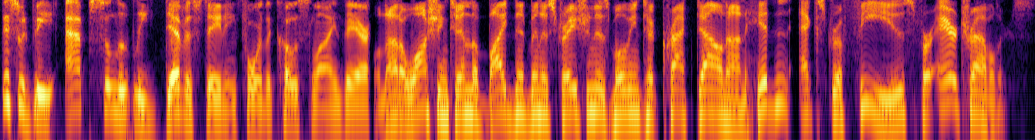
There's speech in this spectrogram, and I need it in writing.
This would be absolutely devastating for the coastline there. Well, now to Washington, the Biden administration is moving to crack down on hidden extra fees for air travelers.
